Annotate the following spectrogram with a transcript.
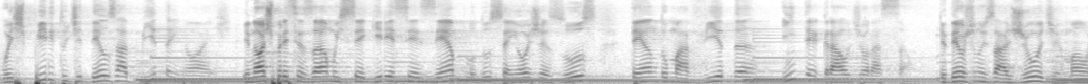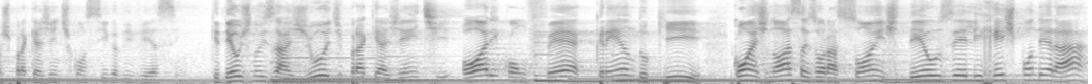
O Espírito de Deus habita em nós. E nós precisamos seguir esse exemplo do Senhor Jesus, tendo uma vida integral de oração. Que Deus nos ajude, irmãos, para que a gente consiga viver assim. Que Deus nos ajude para que a gente ore com fé, crendo que com as nossas orações, Deus ele responderá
